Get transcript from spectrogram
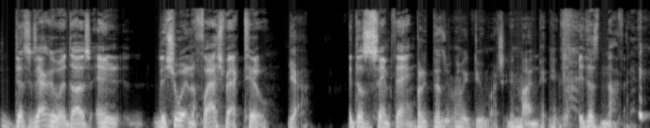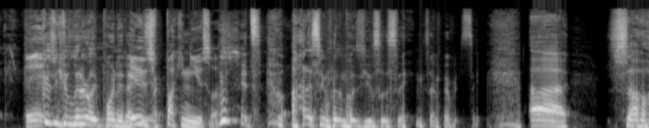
That's exactly what it does, and they show it in a flashback too. Yeah, It does the same thing, but it doesn't really do much, in my opinion, it does nothing. Because you can literally point it at. it is fucking useless. It's honestly one of the most useless things I've ever seen. Uh, so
